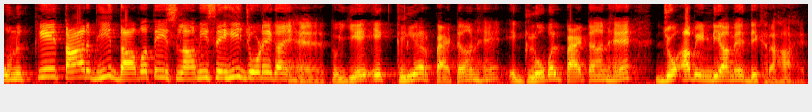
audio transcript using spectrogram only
उनके तार भी दावत इस्लामी से ही जोड़े गए हैं। तो ये एक क्लियर पैटर्न है, एक ग्लोबल पैटर्न है, जो अब इंडिया में दिख रहा है।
